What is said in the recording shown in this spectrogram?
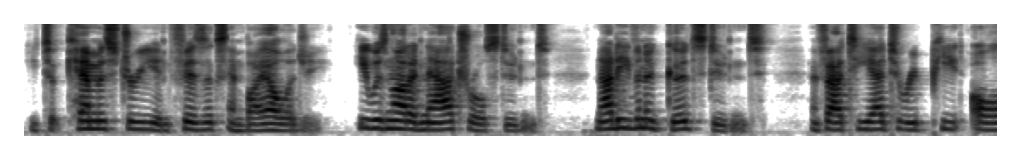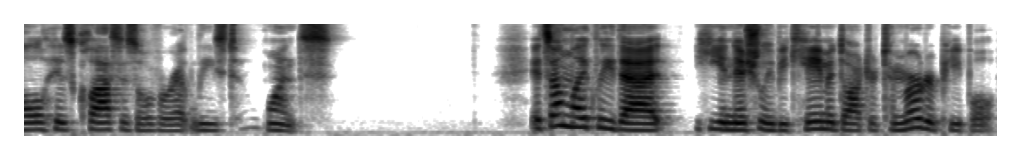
He took chemistry and physics and biology. He was not a natural student, not even a good student. In fact, he had to repeat all his classes over at least once. It's unlikely that he initially became a doctor to murder people.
